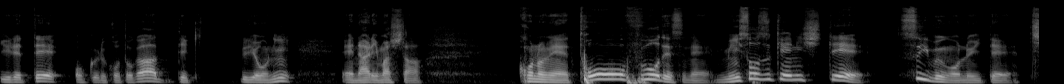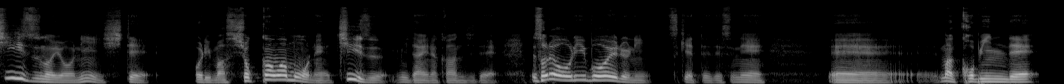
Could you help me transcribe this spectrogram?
入れて送ることができるようになりました。このね、豆腐をですね、味噌漬けにして、水分を抜いて、チーズのようにしております。食感はもうね、チーズみたいな感じで。でそれをオリーブオイルにつけてですね、えー、まあ小瓶で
